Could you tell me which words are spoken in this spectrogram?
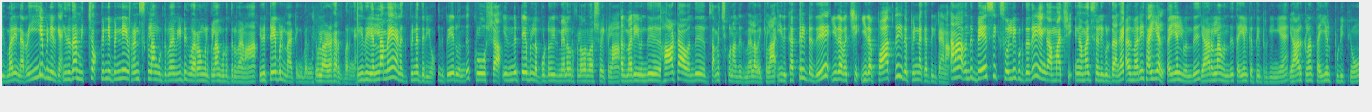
இது மாதிரி நிறைய பின்னிருக்கேன் இதுதான் மிச்சம். பின்னி பின்னி ஃப்ரெண்ட்ஸ்க்குலாம் கொடுத்துருவேன். வீட்டுக்கு வரவங்களுக்குலாம் கொடுத்துருவேன்? இது டேபிள் மேட்டிங் பாருங்க. இவ்வளோ அழகாக இருக்கு பாருங்க. இது எல்லாமே எனக்கு பின்ன தெரியும். இது பேர் வந்து க்ரோஷா இது வந்து டேபிளில் போட்டு இது மேலே ஒரு ஃப்ளவர் வாஷ் வைக்கலாம். அது மாதிரி வந்து ஹாட்டாக வந்து சமைச்சு கொண்டாந்து இது மேலே வைக்கலாம். இது கற்றுக்கிட்டது இதை வச்சு. இதை பார்த்து இதை பின்ன கற்றுக்கிட்டேன் ஆனால் வந்து பேசிக் சொல்லி கொடுத்தது எங்கள் அம்மாச்சி. எங்கள் அம்மாச்சி சொல்லி கொடுத்தாங்க. அது மாதிரி தையல். தையல் வந்து யாரெல்லாம் வந்து தையல் கற்றுக்கிட்டு இருக்கீங்க? யாருக்கெல்லாம் தையல் பிடிக்கும்.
